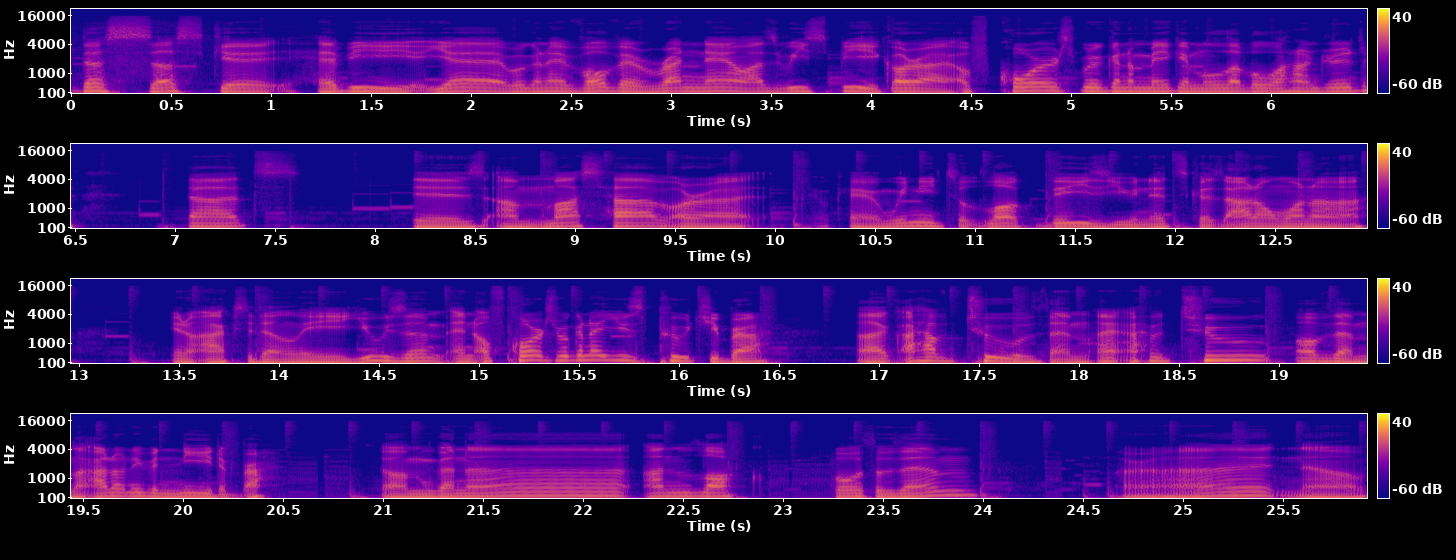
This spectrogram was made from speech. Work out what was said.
the Sasuke Hebi. Yeah, we're gonna evolve it right now as we speak. Alright, of course we're gonna make him level 100. That is a must have. Alright, okay, we need to lock these units because I don't wanna, you know, accidentally use them. And of course we're gonna use Poochie, bruh. Like I have two of them. I have two of them. Like I don't even need it, bruh. So I'm gonna unlock both of them. Alright, now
